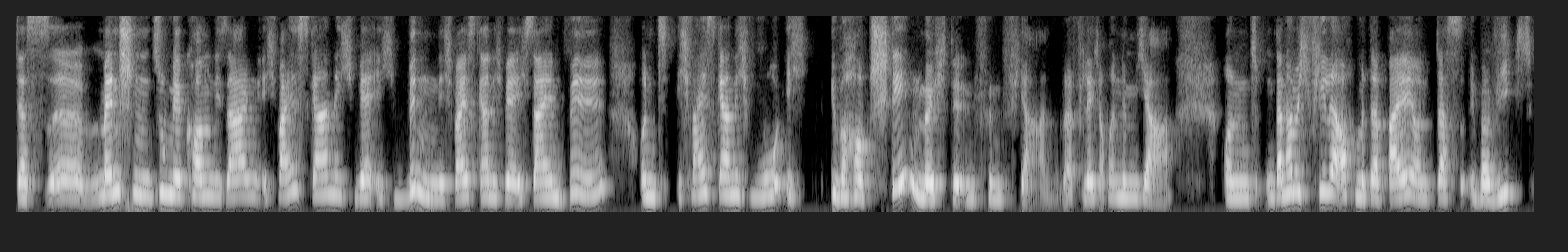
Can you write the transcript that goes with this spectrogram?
Dass äh, Menschen zu mir kommen, die sagen, ich weiß gar nicht, wer ich bin, ich weiß gar nicht, wer ich sein will und ich weiß gar nicht, wo ich überhaupt stehen möchte in fünf Jahren oder vielleicht auch in einem Jahr. Und dann habe ich viele auch mit dabei und das überwiegt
